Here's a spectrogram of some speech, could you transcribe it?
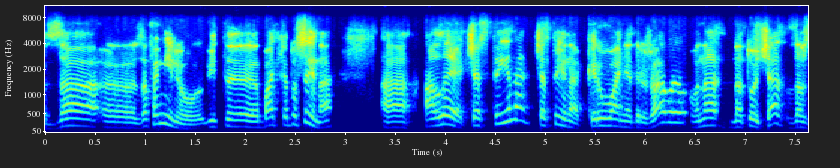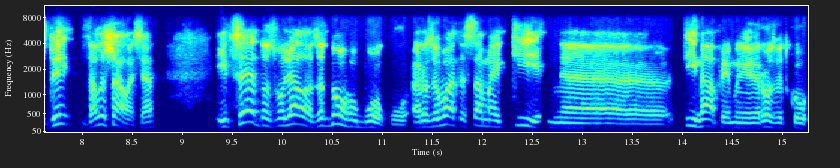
за, е, за фамілію від е, батька до сина. А, але частина, частина керування державою, вона на той час завжди залишалася. І це дозволяло з одного боку розвивати саме ті, е, ті напрями розвитку,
